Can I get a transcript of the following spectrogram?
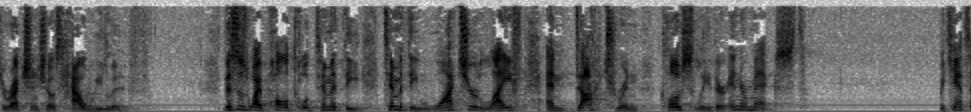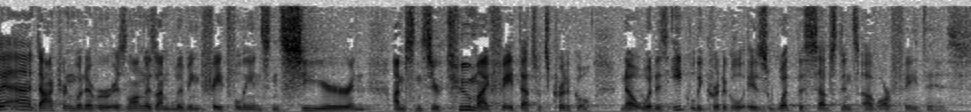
direction shows how we live. This is why Paul told Timothy, Timothy, watch your life and doctrine closely. They're intermixed. We can't say, ah, doctrine, whatever, as long as I'm living faithfully and sincere and I'm sincere to my faith, that's what's critical. No, what is equally critical is what the substance of our faith is.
